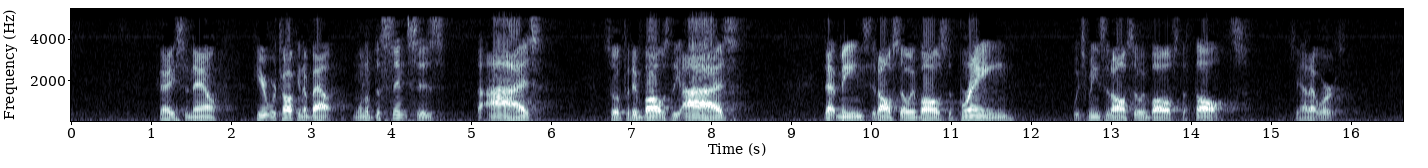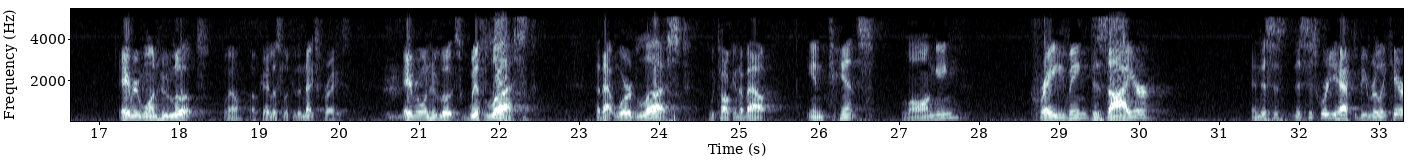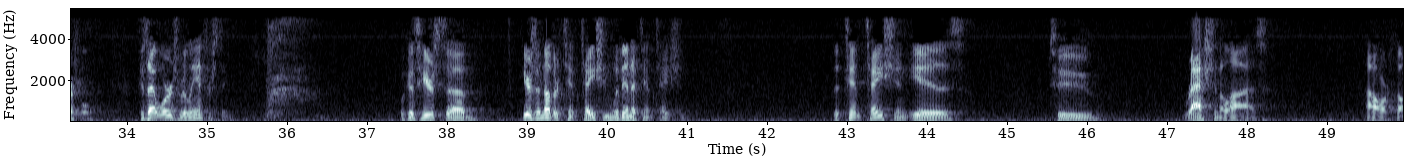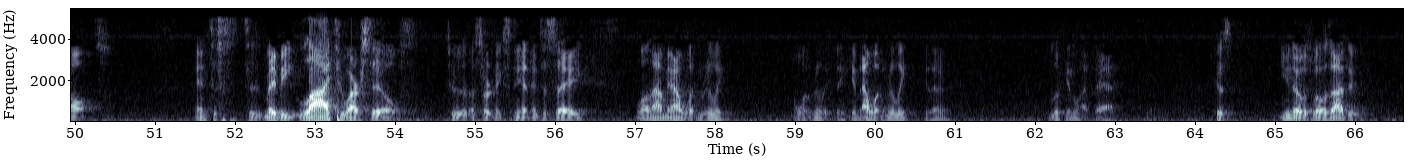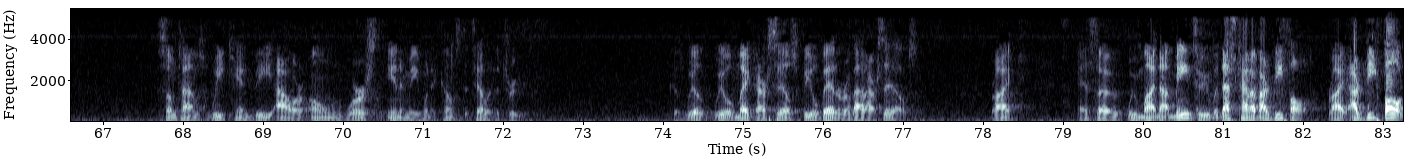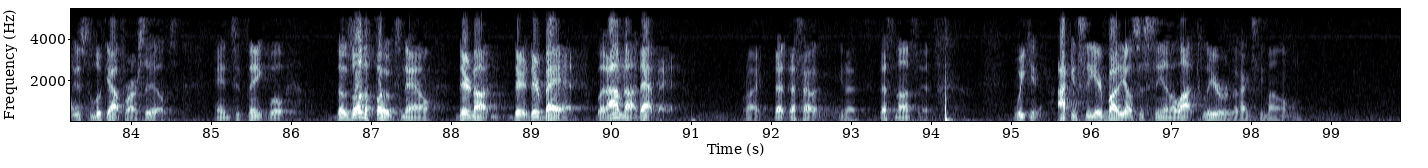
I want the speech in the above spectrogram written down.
Okay, so now here we're talking about one of the senses, the eyes. So if it involves the eyes, that means it also involves the brain, which means it also involves the thoughts. See how that works? Everyone who looks. Well, okay, let's look at the next phrase. Everyone who looks with lust. Now, that word lust, we're talking about intense longing, craving, desire. And this is, this is where you have to be really careful because that word's really interesting. Because here's, uh, here's another temptation within a temptation. The temptation is to rationalize our thoughts and to, to maybe lie to ourselves to a certain extent and to say, well, I mean, I wasn't really, I wasn't really thinking, I wasn't really, you know, looking like that. Because you know as well as I do, sometimes we can be our own worst enemy when it comes to telling the truth because we'll we'll make ourselves feel better about ourselves, right? And so we might not mean to, but that's kind of our default, right? Our default is to look out for ourselves and to think, well, those other folks now they're not they're they're bad, but I'm not that bad, right? That that's how you know that's nonsense. We can I can see everybody else's sin a lot clearer than I can see my own,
